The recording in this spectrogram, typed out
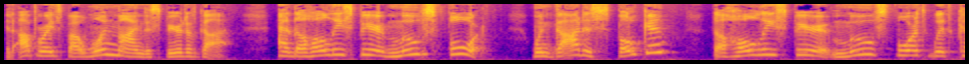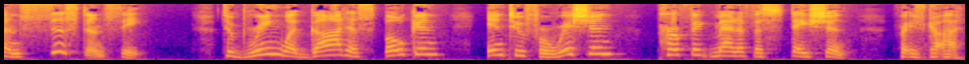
It operates by one mind, the Spirit of God. And the Holy Spirit moves forth. When God is spoken, the Holy Spirit moves forth with consistency to bring what God has spoken into fruition, perfect manifestation. Praise God.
